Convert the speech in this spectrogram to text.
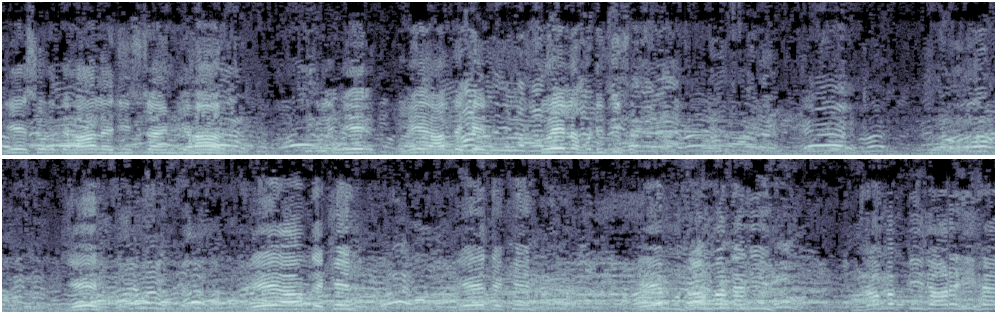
ये सूरत हाल है जिस टाइम यहाँ ये ये आप देखें सुहेल अफरीदी सर ये ये आप देखें ये देखें ये मुजामत है जी मुजामत की जा रही है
